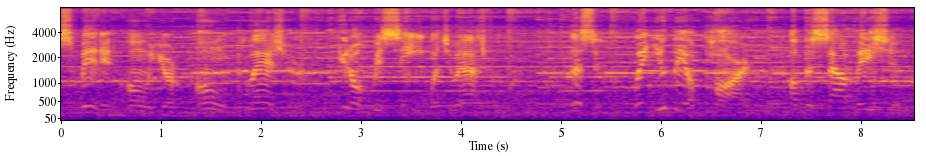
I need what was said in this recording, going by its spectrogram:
spend it on your own pleasure, you don't receive what you ask for. Listen, when you be a part of the salvation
